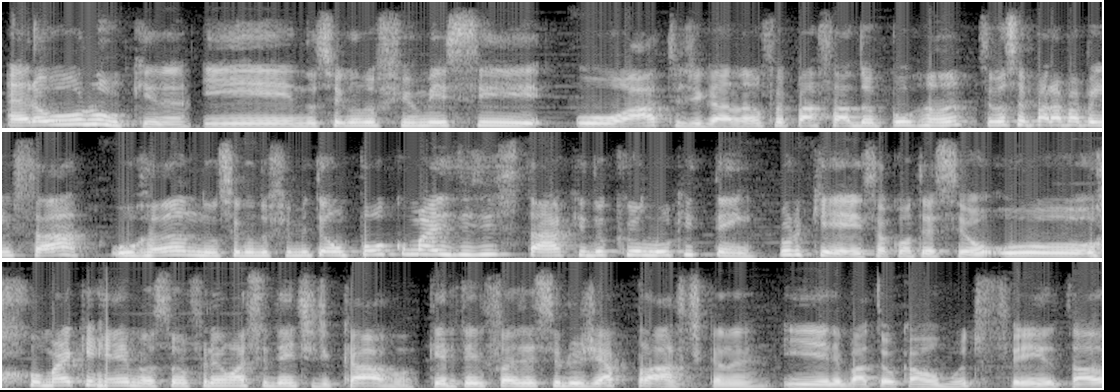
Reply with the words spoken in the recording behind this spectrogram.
era o Luke, né? E no segundo filme esse, o ato de galã foi passado por Han. Se você parar pra pensar, o Han no segundo filme tem um pouco mais de destaque do que o Luke tem. Por que isso aconteceu? O, o Mark Hamill sofreu um acidente de carro, que ele teve que fazer cirurgia plástica, né? E ele bateu o carro muito feio e tal.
